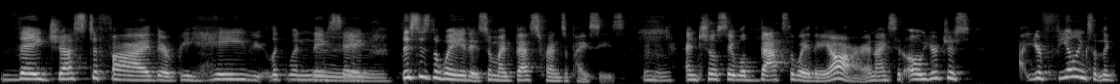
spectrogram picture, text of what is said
they justify their behavior like when they mm. say this is the way it is. So my best friend's a Pisces. Mm-hmm. And she'll say, "Well, that's the way they are." And I said, "Oh, you're just you're feeling something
